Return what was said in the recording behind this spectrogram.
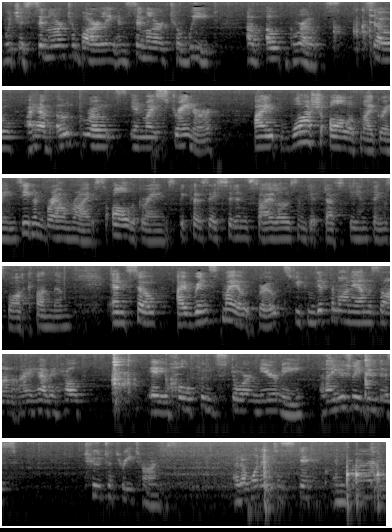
which is similar to barley and similar to wheat, of oat groats. So I have oat groats in my strainer. I wash all of my grains, even brown rice, all the grains, because they sit in silos and get dusty and things walk on them. And so I rinsed my oat groats. You can get them on Amazon. I have a health, a Whole Food store near me, and I usually do this two to three times. I don't want it to stick and burn,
